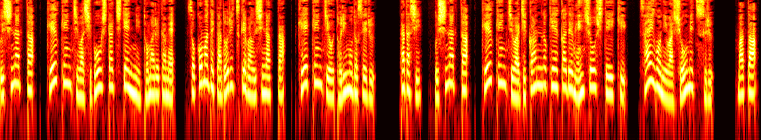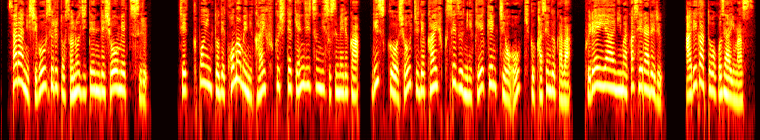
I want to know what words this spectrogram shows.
失った経験値は死亡した地点に止まるため、そこまでたどり着けば失った経験値を取り戻せる。ただし、失った経験値は時間の経過で減少していき、最後には消滅する。また、さらに死亡するとその時点で消滅する。チェックポイントでこまめに回復して堅実に進めるか、リスクを承知で回復せずに経験値を大きく稼ぐかは、プレイヤーに任せられる。ありがとうございます。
